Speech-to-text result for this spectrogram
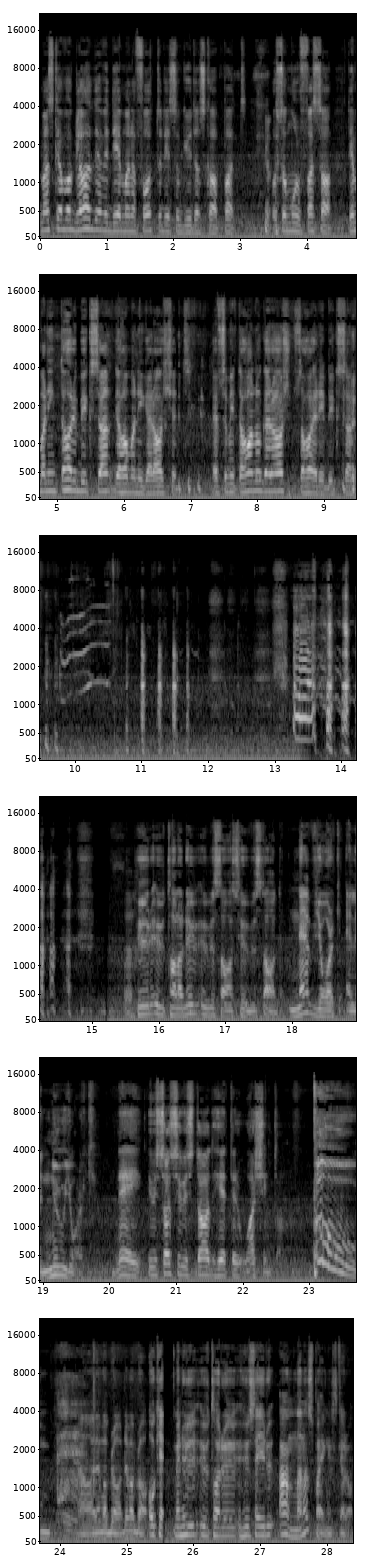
Man ska vara glad över det man har fått och det som Gud har skapat. Och som morfar sa, det man inte har i byxan, det har man i garaget. Eftersom jag inte har någon garage så har jag det i byxan. Hur uttalar du USAs huvudstad? New York eller New York? Nej, USAs huvudstad heter Washington. Boom! Ja, den var bra. Den var bra. Okej, men hur, uttalar du, hur säger du ananas på engelska då?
